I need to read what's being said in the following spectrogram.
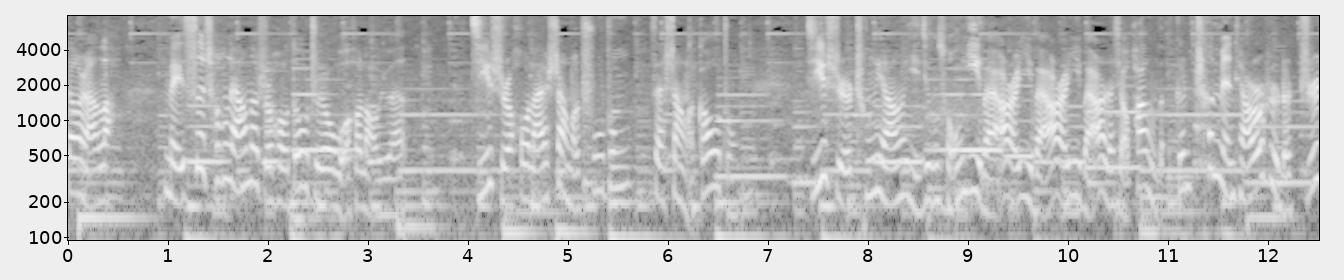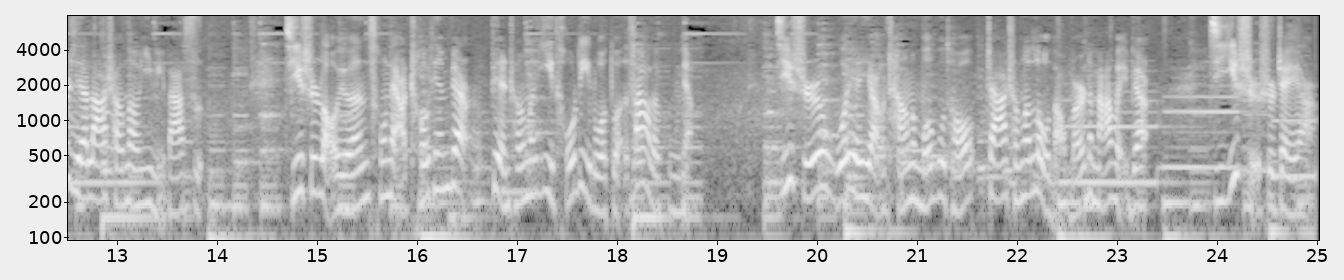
当然了，每次乘凉的时候，都只有我和老袁。即使后来上了初中，再上了高中，即使程阳已经从一百二、一百二、一百二的小胖子，跟抻面条似的直接拉长到一米八四；即使老袁从俩朝天辫变成了一头利落短发的姑娘；即使我也养长了蘑菇头，扎成了露脑门的马尾辫；即使是这样，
